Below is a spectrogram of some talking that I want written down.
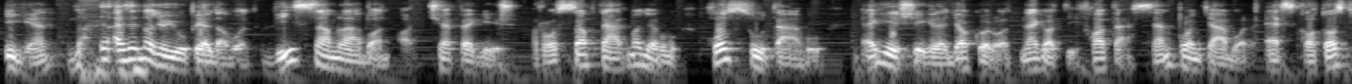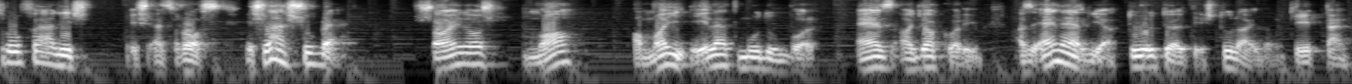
Igen, Na, ez egy nagyon jó példa volt. Vízszámlában a csepegés rosszabb, tehát magyarul hosszú távú egészségre gyakorolt negatív hatás szempontjából ez katasztrofális, és ez rossz. És lássuk be, sajnos ma a mai életmódunkból ez a gyakoribb. Az energia túltöltés tulajdonképpen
